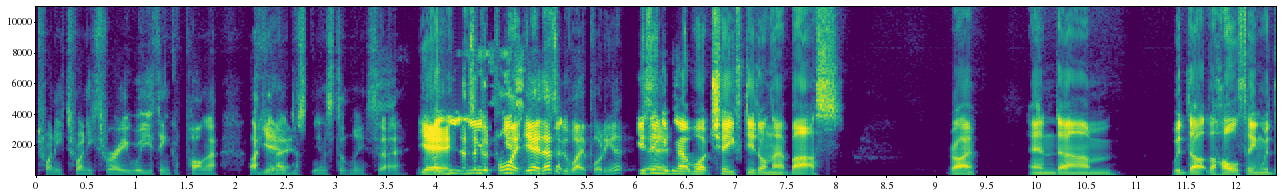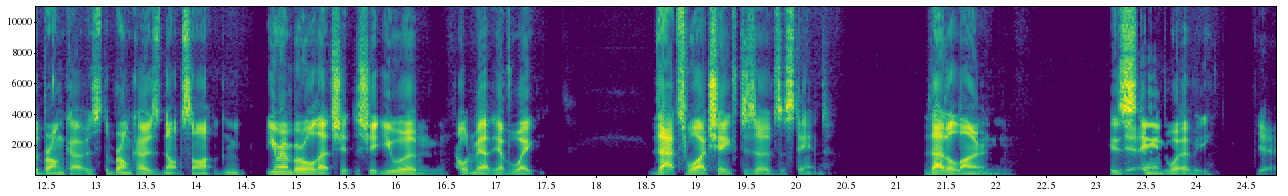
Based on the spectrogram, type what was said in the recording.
2023, well, you think of Ponga, like you know, Yeah. just instantly. So Yeah, you- that's a good point. Yeah, think that's a good way of putting it. You yeah. think about what Chief did on that bus, right? And um, with the the whole thing with the Broncos, the Broncos not sign. You remember all that shit? The shit you were Mm, talking about the other week. That's why Chief deserves a stand. That alone mm, is Yeah. stand worthy. yeah.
